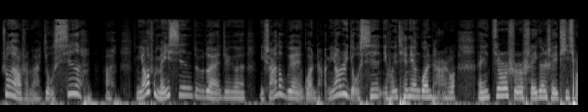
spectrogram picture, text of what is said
重要什么？有心啊。啊，你要是没心，对不对？这个你啥都不愿意观察。你要是有心，你会天天观察，说，哎，今儿是谁跟谁踢球，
